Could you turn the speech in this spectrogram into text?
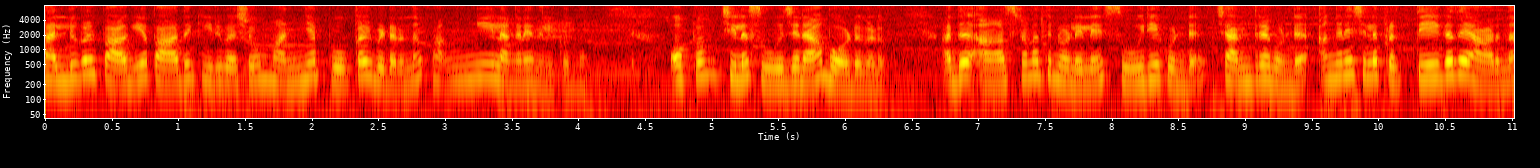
കല്ലുകൾ പാകിയ പാതയ്ക്ക് ഇരുവശവും മഞ്ഞ പൂക്കൾ വിടർന്ന് ഭംഗിയിൽ അങ്ങനെ നിൽക്കുന്നു. ഒപ്പം ചില സൂചനാ ബോർഡുകളും. അത് ആശ്രമത്തിനുള്ളിലെ സൂര്യകുണ്ട് ചന്ദ്രകുണ്ട് അങ്ങനെ ചില പ്രത്യേകതയാർന്ന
